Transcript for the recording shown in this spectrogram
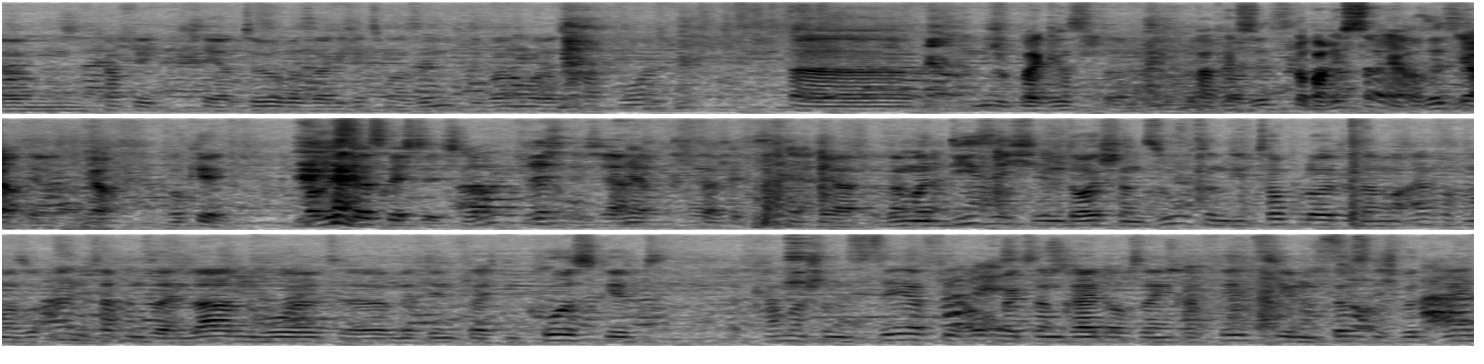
ähm, Kaffeekreateure, sage ich jetzt mal, sind. Wie war nochmal das Fachwort? Äh, Nicht Barista. Barista, Barista, Barista ja. Barista, ja. ja. ja. Okay. Barista ist richtig, ne? Richtig, ja. Ja, perfekt. Ja, wenn man die sich in Deutschland sucht und die Top-Leute dann mal einfach mal so einen Tag in seinen Laden holt, äh, mit denen vielleicht einen Kurs gibt, da kann man schon sehr viel Aufmerksamkeit auf seinen Café ziehen und plötzlich wird ein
